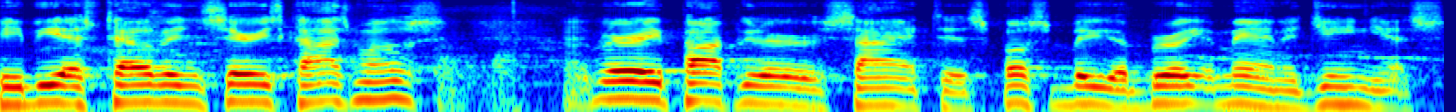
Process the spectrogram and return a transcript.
PBS television series Cosmos? A very popular scientist, supposed to be a brilliant man, a genius.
